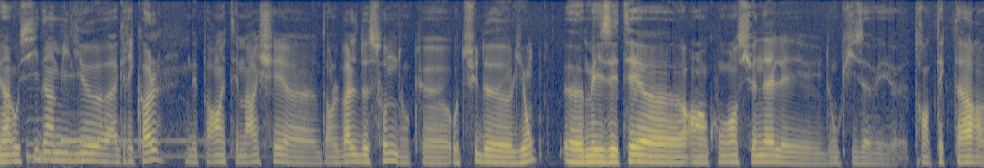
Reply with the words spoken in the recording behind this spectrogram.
Viens aussi d'un milieu agricole. Mes parents étaient maraîchers euh, dans le Val-de-Saône, donc euh, au-dessus de Lyon. Euh, mais ils étaient en conventionnel et donc ils avaient 30 hectares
